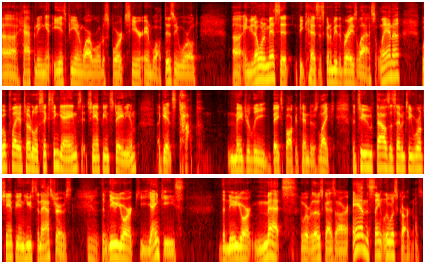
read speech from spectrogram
uh, happening at ESPN Wide World of Sports here in Walt Disney World. Uh, and you don't want to miss it because it's going to be the Braves' last. Atlanta will play a total of 16 games at Champion Stadium against top Major League Baseball contenders like the 2017 World Champion Houston Astros, the New York Yankees, the New York Mets, whoever those guys are, and the St. Louis Cardinals.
